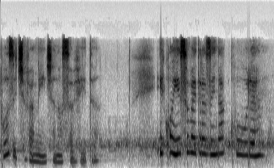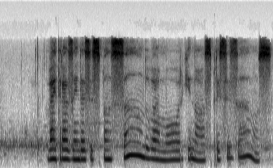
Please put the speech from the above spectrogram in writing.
positivamente a nossa vida. E com isso vai trazendo a cura, vai trazendo essa expansão do amor que nós precisamos.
